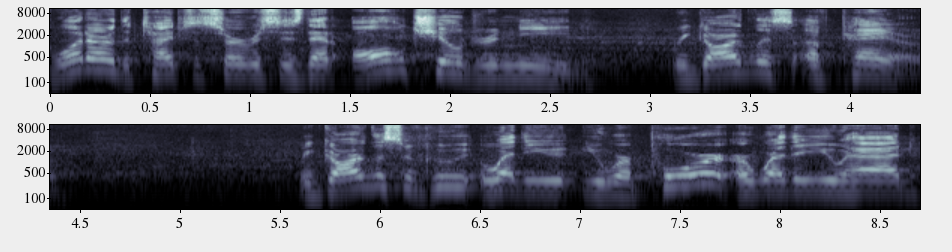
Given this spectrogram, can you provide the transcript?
what are the types of services that all children need, regardless of payer, regardless of who, whether you, you were poor or whether you had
